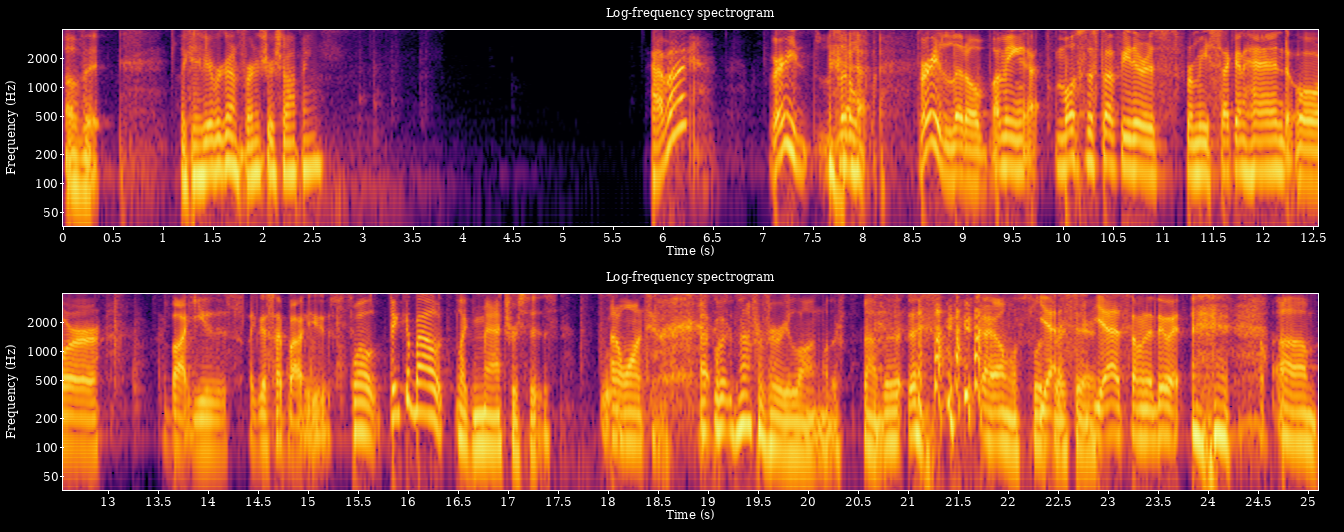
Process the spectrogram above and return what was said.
of it. Like, have you ever gone furniture shopping? Have I? Very little. very little. I mean, most of the stuff either is for me secondhand or I bought used. Like this, I bought used. Well, think about like mattresses. I don't want to. Uh, well, not for very long, mother. Uh, but I almost slipped yes, right there. yes, I'm gonna do it.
